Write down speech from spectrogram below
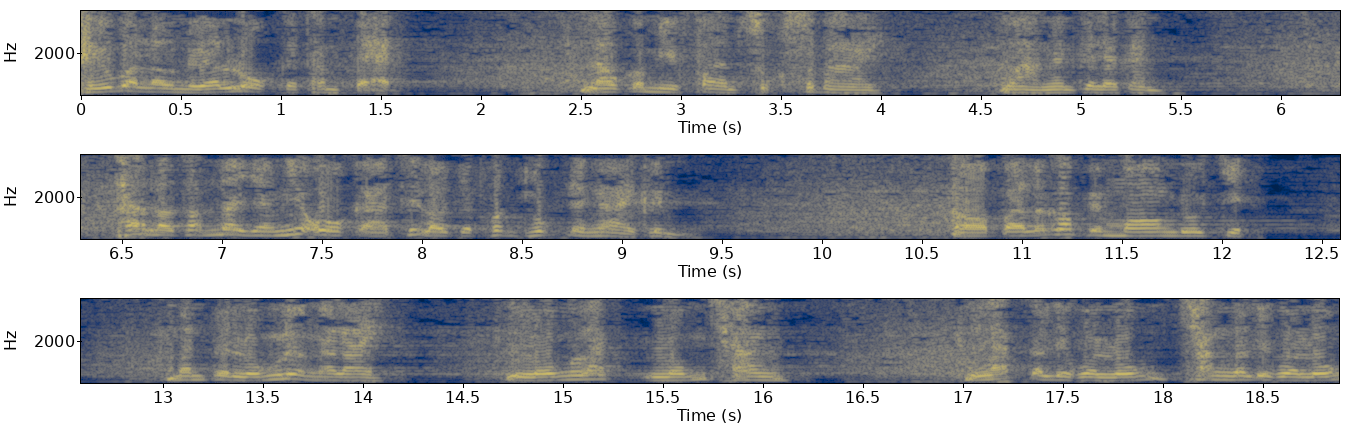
ถือว่าเราเหนือโลกกระทำแปดเราก็มีความสุขสบายว่างันกันแล้วกัน ถ้าเราทำได้อย่างนี้โอกาสที่เราจะพ้นทุกข์ได้ง่ายขึ้น ต่อไปแล้วก็ไปมองดูจิต มันเป็นหลงเรื่องอะไร หลงรัก หลงชัง รักก็เรียกว่าหลง ชังก็เรียกว่าหลง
